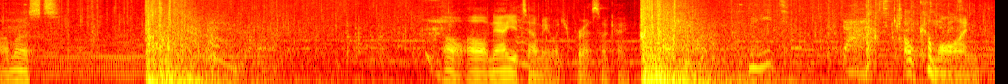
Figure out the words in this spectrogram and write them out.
Almost. Oh, oh, now you tell me what to press. Okay. Nate, Oh, come on.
